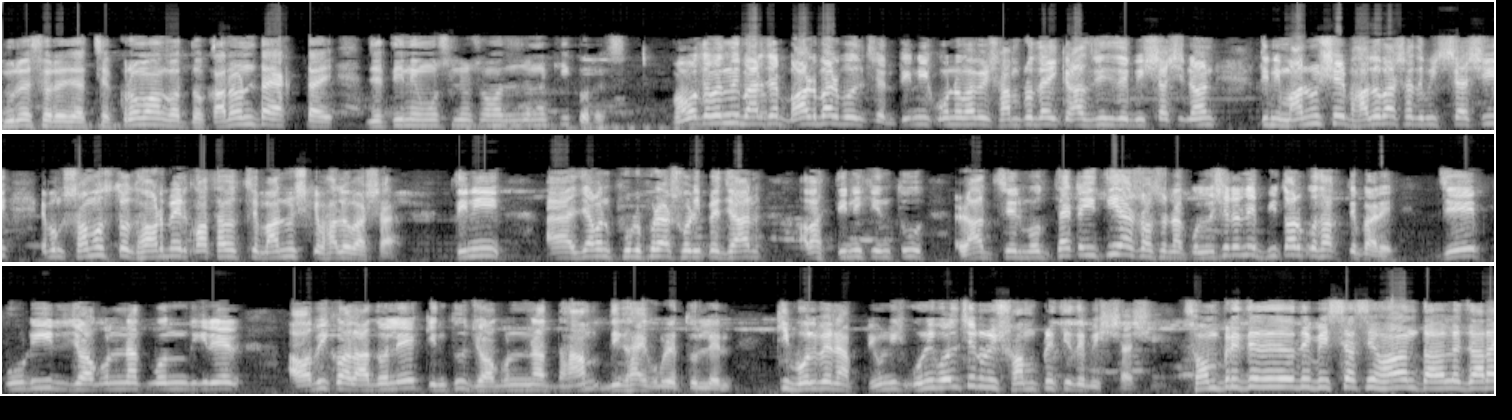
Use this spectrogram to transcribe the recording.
দূরে সরে যাচ্ছে। ক্রমাগত কারণটা একটাই যে তিনি মুসলিম সমাজের জন্য কি করেছে মমতা বারবার- বারবার বলছেন, তিনি কোনোভাবে সাম্প্রদায়িক রাজনীতিতে বিশ্বাসী নন, তিনি মানুষের ভালোবাসাতে বিশ্বাসী এবং সমস্ত ধর্মের কথা হচ্ছে মানুষকে ভালোবাসা। তিনি যেমন ফুরফুরা শরীফে যান, আবার তিনি কিন্তু রাজ্যের মধ্যে একটা ইতিহাস রচনা করলেন, সেটা নিয়ে বিতর্ক থাকতে পারে। যে পুরীর জগন্নাথ মন্দিরের অবিকল আদলে কিন্তু জগন্নাথ ধাম দীঘায় গড়ে তুললেন। কি বলবেন আপনি? উনি উনি বলছেন উনি সম্প্রীতিতে বিশ্বাসী। সম্প্রীতিতে যদি বিশ্বাসী হন তাহলে যারা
